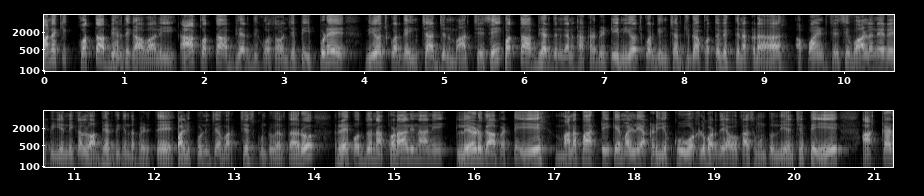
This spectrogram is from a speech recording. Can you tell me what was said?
మనకి కొత్త అభ్యర్థి కావాలి. ఆ కొత్త అభ్యర్థి కోసం అని చెప్పి ఇప్పుడే నియోజకవర్గ ఇన్ఛార్జిని మార్చేసి కొత్త అభ్యర్థిని కనుక అక్కడ పెట్టి నియోజకవర్గ ఇన్ఛార్జ్గా కొత్త వ్యక్తిని అక్కడ అపాయింట్ చేసి వాళ్ళనే రేపు ఎన్నికల్లో అభ్యర్థి కింద పెడితే వాళ్ళు ఇప్పటి నుంచే వర్క్ చేసుకుంటూ వెళ్తారు. రేపొద్దున కొడాలి నాని లేడు కాబట్టి మన పార్టీకే మళ్ళీ అక్కడ ఎక్కువ ఓట్లు పడితే అవకాశం ఉంటుంది అని చెప్పి అక్కడ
